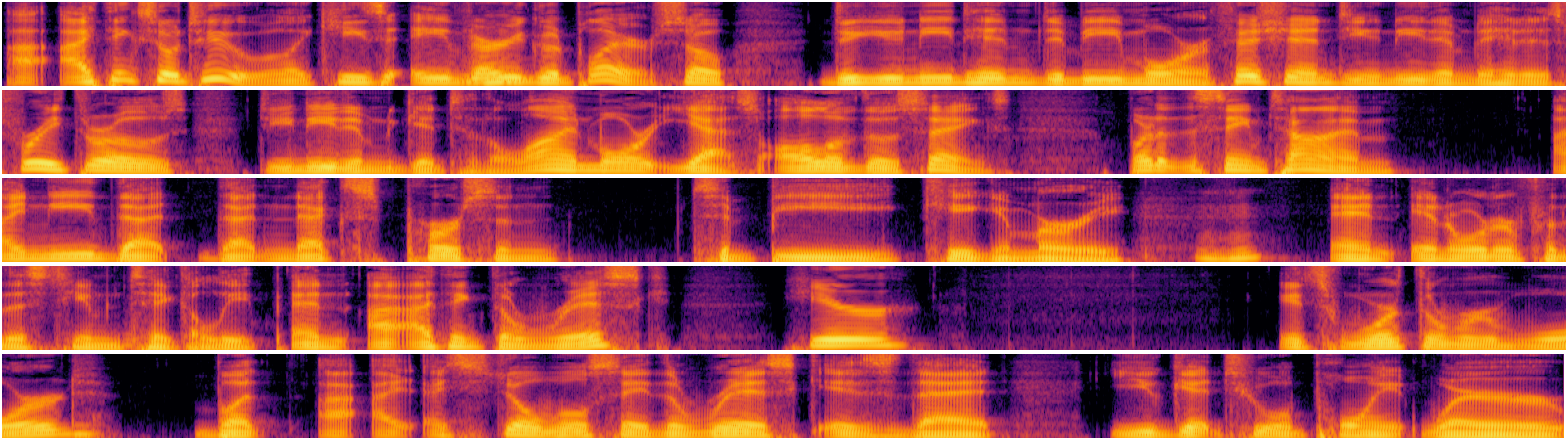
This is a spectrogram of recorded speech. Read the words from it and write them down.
I, I think so too. Like he's a very Mm-hmm. good player. So, do you need him to be more efficient? Do you need him to hit his free throws? Do you need him to get to the line more? Yes, all of those things. But at the same time, I need that that next person to be Keegan Murray, Mhm. and in order for this team to take a leap. And I, I think the risk here, it's worth the reward. But I- I still will say the risk is that you get to a point where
